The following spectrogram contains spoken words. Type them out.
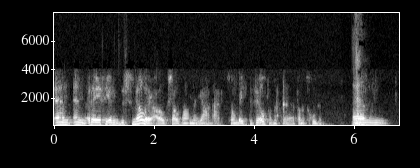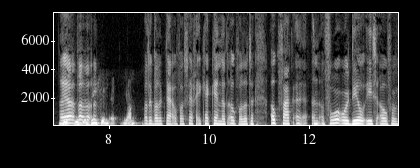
En, en reageren we dus sneller ook zo van, uh, ja, nou, is wel een beetje te veel van het, uh, van het goede. Ja. Um, nou ja, dus, dus wat, zin, ja? Wat, ik, wat ik daarover wil zeggen, ik herken dat ook wel. Dat er ook vaak een, een vooroordeel is over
